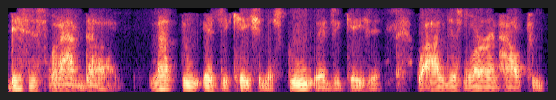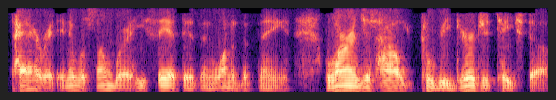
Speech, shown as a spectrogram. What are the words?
This is what I've done not through education, the school education, where I just learned how to parrot. And it was somewhere he said this in one of the things, learn just how to regurgitate stuff.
